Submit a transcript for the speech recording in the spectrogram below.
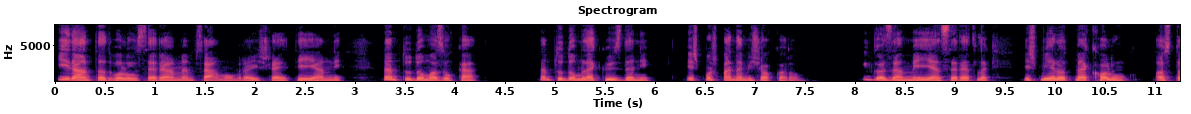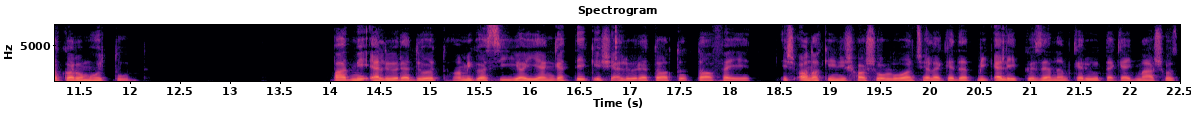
Irántad való szerelmem számomra is rejtélyánni. Nem tudom az okát. Nem tudom leküzdeni, és most már nem is akarom. Igazán mélyen szeretlek, és mielőtt meghalunk, azt akarom, hogy tudd. Padmi előre dőlt, amíg a szíjai engedték, és előre tartotta a fejét, és Anakin is hasonlóan cselekedett, míg elég közel nem kerültek egymáshoz,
